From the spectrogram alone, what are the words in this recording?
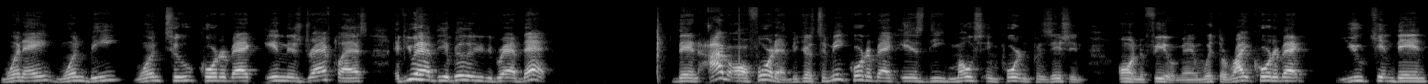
one A, one B, one two quarterback in this draft class. If you have the ability to grab that, then I'm all for that because to me, quarterback is the most important position on the field, man. With the right quarterback, you can then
